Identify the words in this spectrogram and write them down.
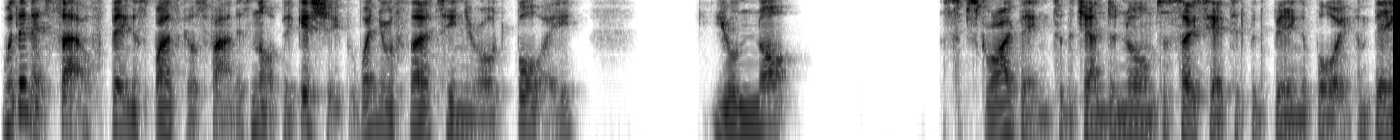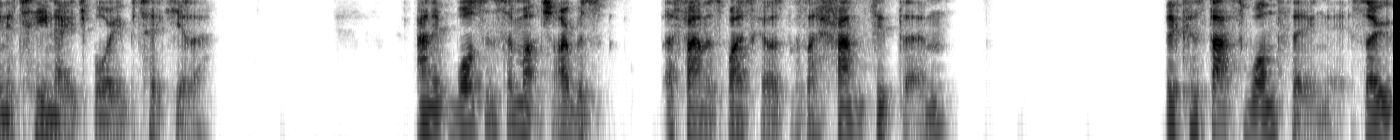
within itself, being a Spice Girls fan is not a big issue, but when you're a 13 year old boy, you're not subscribing to the gender norms associated with being a boy and being a teenage boy in particular. And it wasn't so much I was a fan of Spice Girls because I fancied them, because that's one thing. So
